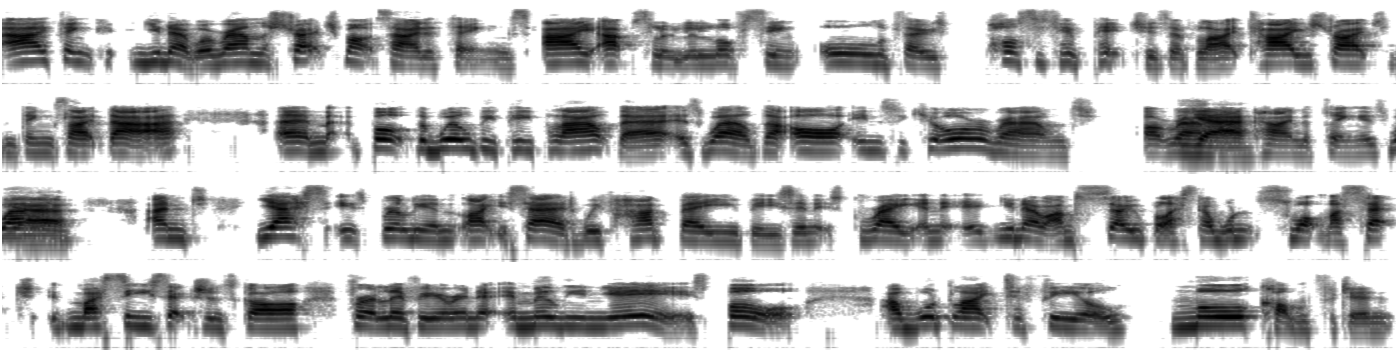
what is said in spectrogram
I think you know around the stretch mark side of things i absolutely love seeing all of those positive pictures of like tiger stripes and things like that um, but there will be people out there as well that are insecure around around yeah. that kind of thing as well. Yeah. And yes, it's brilliant. Like you said, we've had babies and it's great. And it, you know, I'm so blessed. I wouldn't swap my sec- my C-section scar for Olivia in a, a million years. But I would like to feel more confident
